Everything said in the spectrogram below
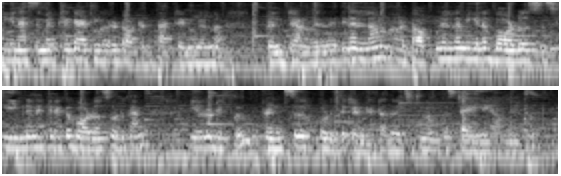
ഇങ്ങനെ അസിമെട്രിക് ആയിട്ടുള്ള ഒരു ഡോട്ടഡ് പാറ്റേണിലുള്ള പ്രിന്റ് ആണ് വരുന്നത്. ഇതിനെല്ലാം ടോപ്പിനെല്ലാം ഇങ്ങനെ ബോർഡേഴ്സ് സ്ലീവിന് നെക്കിനൊക്കെ ബോർഡേഴ്സ് കൊടുക്കാൻ ഈ ഒരു ഡിഫറെന്റ് പ്രിന്റ്സ് കൊടുത്തിട്ടുണ്ട് കേട്ടോ. അത് വെച്ചിട്ട് നമുക്ക് സ്റ്റൈൽ ചെയ്യാവുന്നതാണ്.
